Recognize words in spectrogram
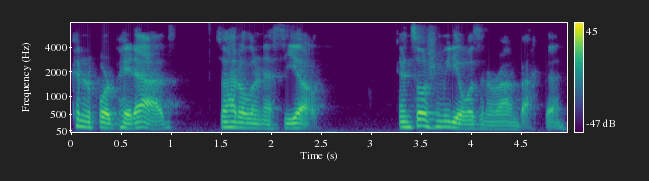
couldn't afford paid ads, so I had to learn SEO. and social media wasn't around back then.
